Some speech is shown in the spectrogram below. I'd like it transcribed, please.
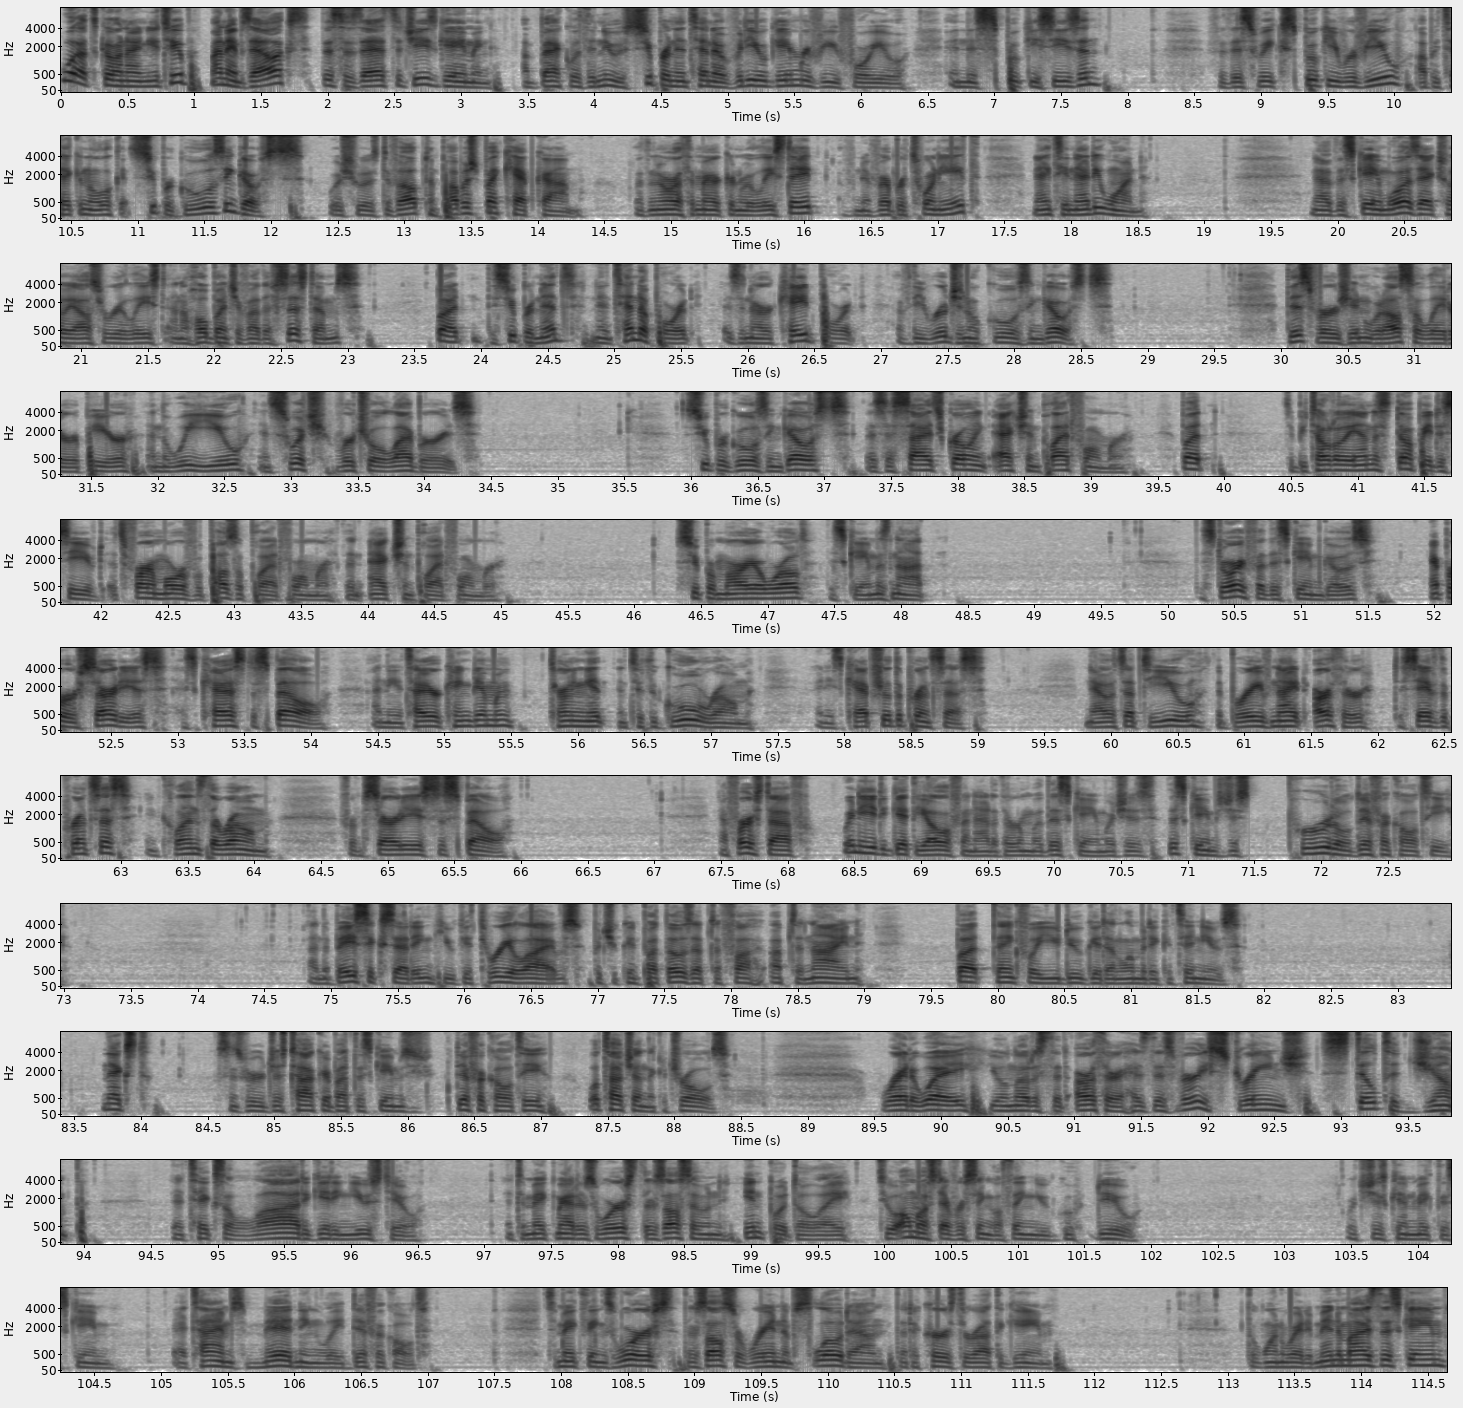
What's going on YouTube? My name's Alex. This is Ask the Cheese Gaming. I'm back with a new Super Nintendo video game review for you in this spooky season. For this week's spooky review, I'll be taking a look at Super Ghouls and Ghosts, which was developed and published by Capcom, with a North American release date of November 28th, 1991. Now, this game was actually also released on a whole bunch of other systems, but the Super Nintendo port is an arcade port of the original Ghouls and Ghosts. This version would also later appear in the Wii U and Switch virtual libraries. Super Ghouls and Ghosts is a side scrolling action platformer, but to be totally honest, don't be deceived, it's far more of a puzzle platformer than action platformer. Super Mario World, this game is not. The story for this game goes Emperor Sardius has cast a spell on the entire kingdom, turning it into the ghoul realm, and he's captured the princess. Now it's up to you, the brave knight Arthur, to save the princess and cleanse the realm from Sardius' spell. Now, first off, we need to get the elephant out of the room with this game, which is this game's just brutal difficulty. On the basic setting, you get three lives, but you can put those up to up to nine. But thankfully, you do get unlimited continues. Next, since we were just talking about this game's difficulty, we'll touch on the controls. Right away, you'll notice that Arthur has this very strange stilted jump that takes a lot of getting used to. And to make matters worse, there's also an input delay to almost every single thing you do, which just can make this game at times maddeningly difficult. To make things worse, there's also random slowdown that occurs throughout the game. The one way to minimize this game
